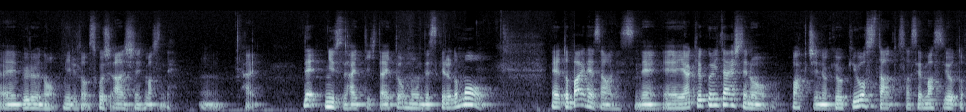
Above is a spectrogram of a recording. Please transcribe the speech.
えー、ブルーの見ると少し安心しますね、うん。はい、でニュース入っていきたいと思うんですけれども、えーと、バイデンさんはですね、え、薬局に対してのワクチンの供給をスタートさせますよと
